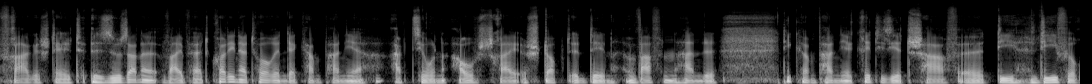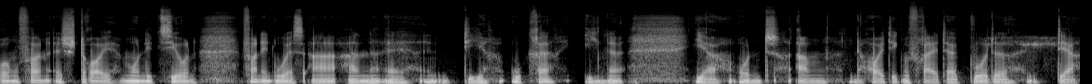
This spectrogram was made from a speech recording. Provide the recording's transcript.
Frage stellt Susanne Weipert, Koordinatorin der Kampagne Aktion Aufschrei stoppt den Waffenhandel. Die Kampagne kritisiert scharf äh, die Lieferung von Streumunition von den USA an äh, die Ukraine. Ja, und am heutigen Freitag wurde der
